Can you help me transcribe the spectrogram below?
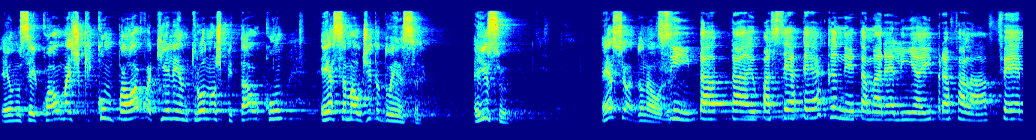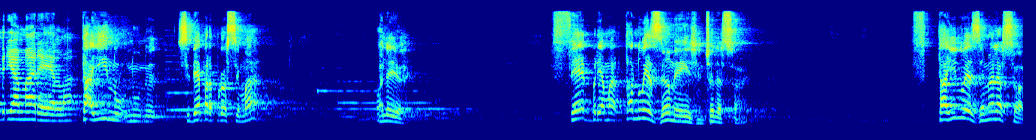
eu não sei qual, mas que comprova que ele entrou no hospital com essa maldita doença. É isso? É, senhora, dona Olga? Sim, tá, tá, eu passei até a caneta amarelinha aí para falar, febre amarela. Tá aí no, no- no- se der para aproximar. Olha aí. ó. Febre amarela. Tá no exame aí, gente, olha só. Tá aí no exame, olha só.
